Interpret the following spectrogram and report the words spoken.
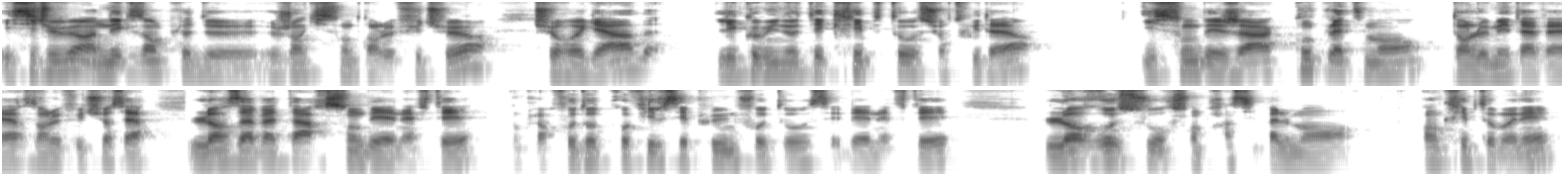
Et si tu veux un exemple de gens qui sont dans le futur, tu regardes les communautés crypto sur Twitter, ils sont déjà complètement dans le métaverse, dans le futur. C'est-à-dire, leurs avatars sont des NFT. Donc, leur photo de profil, c'est plus une photo, c'est des NFT. Leurs ressources sont principalement en crypto-monnaie.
